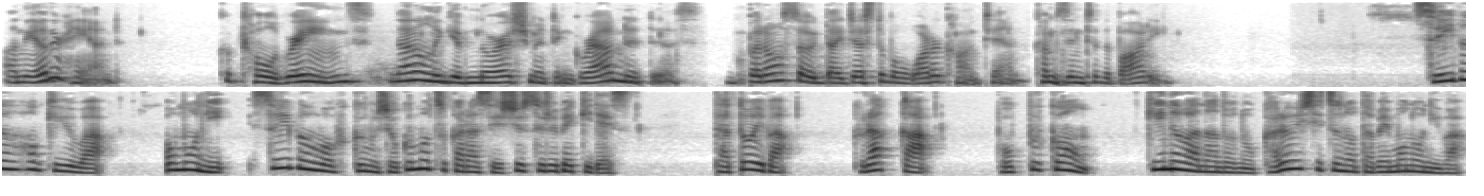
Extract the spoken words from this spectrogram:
On the other hand, cooked whole grains not only give nourishment and groundedness, but also digestible water content comes into the body. 水分補給は主に水分を含む食物から摂取するべきです。例えば、クラッカー、ポップコーン、キヌアなどの軽い質の食べ物には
